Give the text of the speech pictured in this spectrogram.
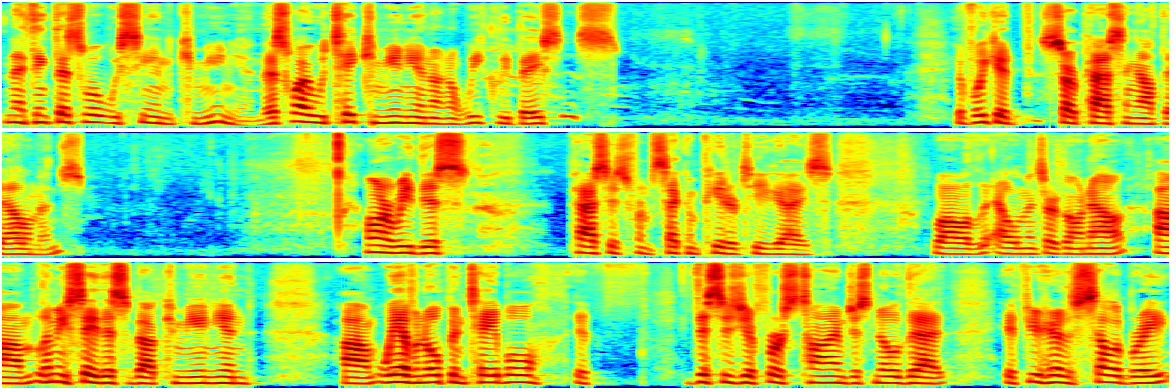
And I think that's what we see in communion. That's why we take communion on a weekly basis. If we could start passing out the elements. I want to read this passage from 2 Peter to you guys while the elements are going out. Um, let me say this about communion. Um, we have an open table. If, if this is your first time, just know that if you're here to celebrate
